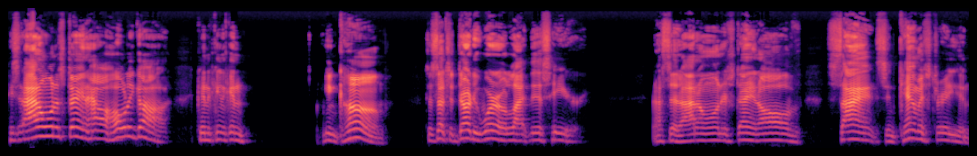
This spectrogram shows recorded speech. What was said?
he said, I don't understand how a holy God can, can, can, can come to such a dirty world like this here. And I said, I don't understand all of science and chemistry and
